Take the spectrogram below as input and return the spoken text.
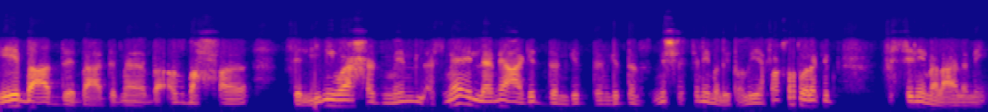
جه بعد بعد ما أصبح فيليني واحد من الأسماء اللامعة جدا جدا جدا مش في السينما الإيطالية فقط ولكن في السينما العالمية.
